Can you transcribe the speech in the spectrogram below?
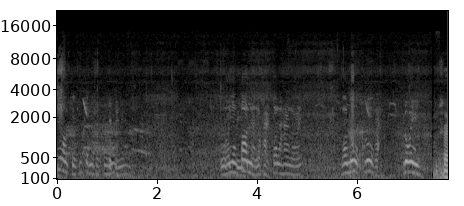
ที่เราเก็บที่เป็นสกุลโอ้ยยังต้นเนี่ยเราขายต้นละห้าร้อยแล้วลูกลูกล่ะ ลูกไม่มีใช่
